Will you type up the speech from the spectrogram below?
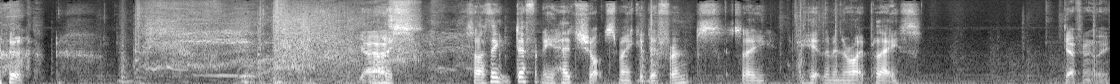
yes. Nice. So I think definitely headshots make a difference. So if you hit them in the right place. Definitely.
